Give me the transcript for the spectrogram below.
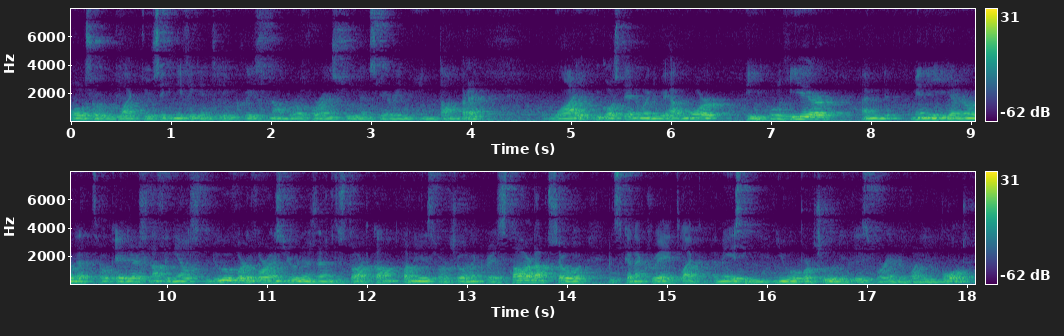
also would like to significantly increase the number of foreign students here in, in Tampere. Why? Because then when we have more people here, and many here know that, okay, there's nothing else to do for the foreign students than to start companies or join a great startup. So it's going to create like amazing new opportunities for everybody involved.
